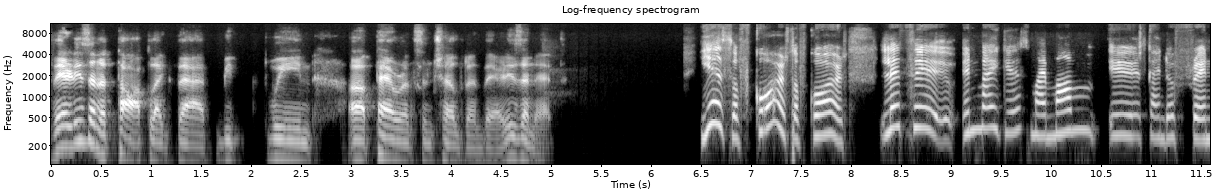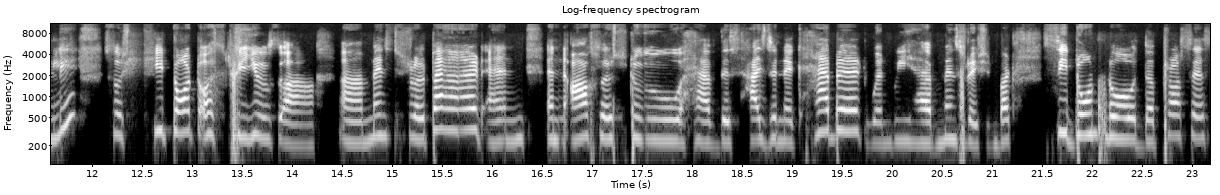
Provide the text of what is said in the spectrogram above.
there isn't a talk like that between uh, parents and children there, isn't it? Yes, of course, of course. Let's say in my case, my mom is kind of friendly, so she taught us to use uh, uh, menstrual pad and and asks us to have this hygienic habit when we have menstruation. But she don't know the process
